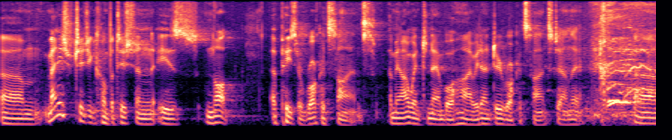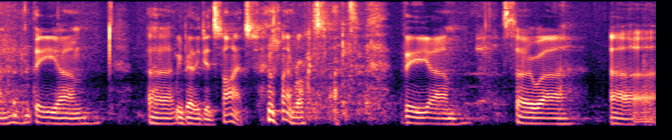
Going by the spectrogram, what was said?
Um, managed strategic competition is not a piece of rocket science. I mean, I went to Nambour High. We don't do rocket science down there. um, the, um, uh, we barely did science, rocket science. The, um, so uh, uh,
